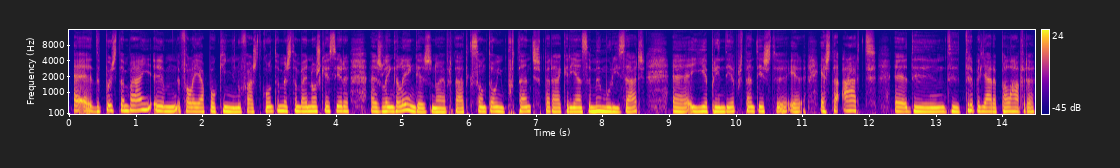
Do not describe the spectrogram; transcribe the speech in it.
Uh, depois também, um, falei há pouquinho no Faz de Conta, mas também não esquecer as lenga-lengas, não é verdade? Que são tão importantes para a criança memorizar e aprender, portanto, este, esta arte de, de trabalhar a palavra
